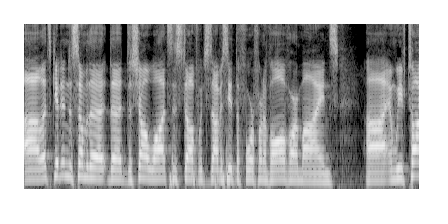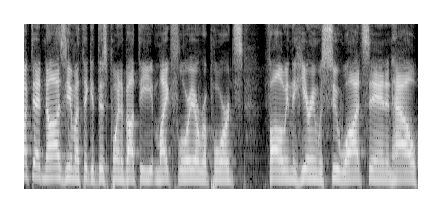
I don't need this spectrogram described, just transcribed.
uh, let's get into some of the the Deshaun Watson stuff, which is obviously at the forefront of all of our minds. Uh, and we've talked ad nauseum, I think, at this point about the Mike Florio reports following the hearing with Sue Watson and how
